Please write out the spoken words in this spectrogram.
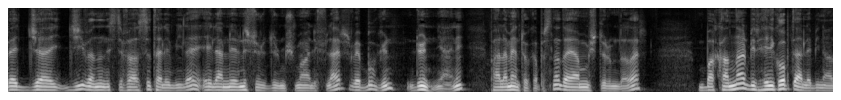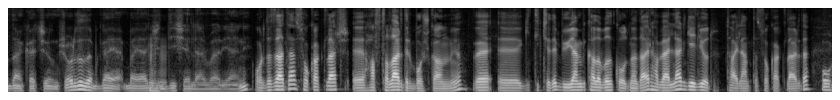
Vejjayjiva'nın istifası talebiyle eylemlerini sürdürmüş muhalifler ve bugün, dün yani parlamento kapısına dayanmış durumdalar. Bakanlar bir helikopterle binadan kaçırılmış. Orada da baya, bayağı ciddi şeyler var yani. Orada zaten sokaklar e, haftalardır boş kalmıyor ve e, gittikçe de büyüyen bir kalabalık olduğuna dair haberler geliyordu Tayland'da sokaklarda. O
